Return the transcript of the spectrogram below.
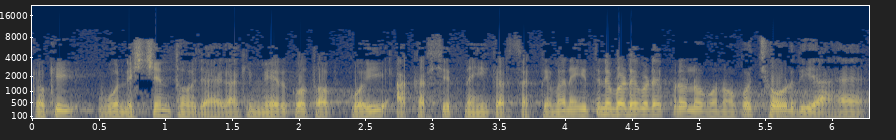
क्योंकि वो निश्चिंत हो जाएगा कि मेरे को तो अब कोई आकर्षित नहीं कर सकते। मैंने इतने बड़े बड़े प्रलोभनों को छोड़ दिया है।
